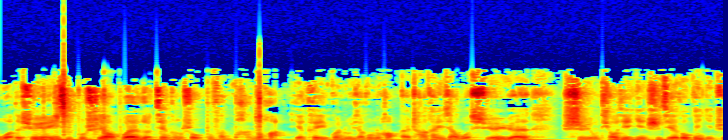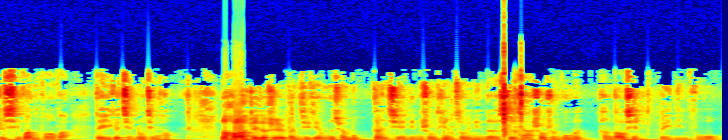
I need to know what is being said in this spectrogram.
我的学员一起不吃药不挨饿健康瘦不反弹的话，也可以关注一下公众号来查看一下我学员使用调节饮食结构跟饮食习惯的方法的一个减重情况。那好了，这就是本期节目的全部，感谢您的收听。作为您的私家瘦身顾问，很高兴为您服务。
